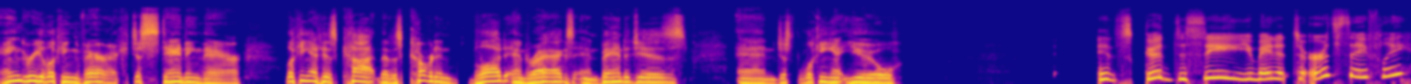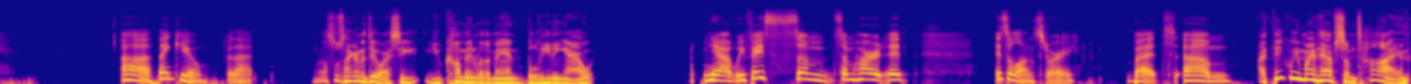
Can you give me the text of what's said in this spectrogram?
angry looking Varric just standing there looking at his cot that is covered in blood and rags and bandages and just looking at you. It's good to see you made it to Earth safely. Uh, thank you for that. What else was I going to do? I see you come in with a man bleeding out. Yeah, we faced some some hard. It it's a long story, but um, I think we might have some time.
